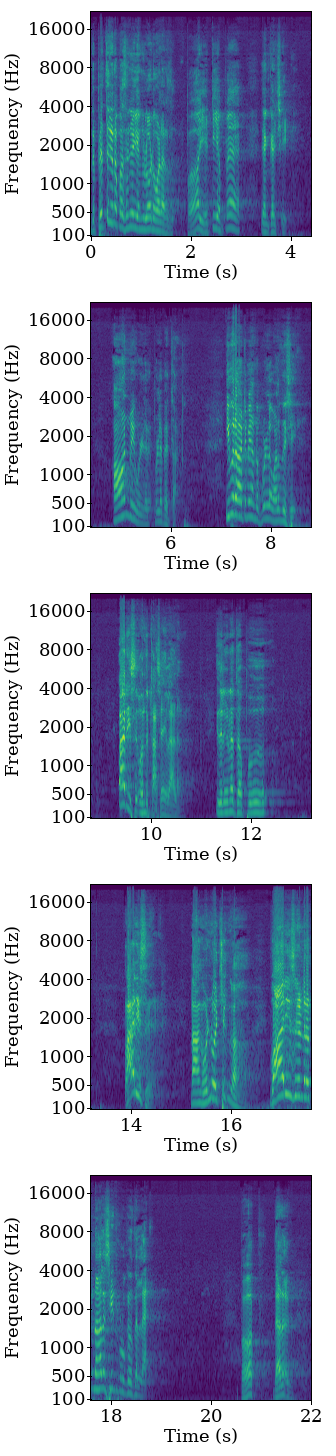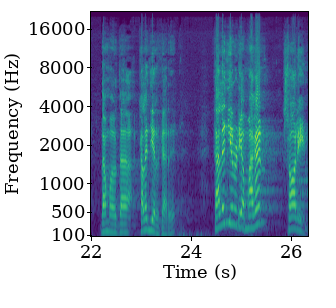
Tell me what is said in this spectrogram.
இந்த பெற்றுக்கிற பசங்க எங்களோட வளருது. இப்போ எட்டியப்ப என் கட்சி. ஆண்மை உள்ள பிள்ளை பெற்றான். இவராட்டுமே அந்த புள்ள வளர்ந்துச்சு. வாரிசு வந்துட்டான் செயலாளர். இதில் என்ன தப்பு? வாரிசு. நாங்கள் ஒன்று வச்சுங்க வாரிசுன்றதுனால சீட்டு கொடுக்குறதில்ல. இப்போ தல நம்ம த கலைஞர் இருக்கார். கலைஞருடைய மகன் ஸ்டாலின்.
